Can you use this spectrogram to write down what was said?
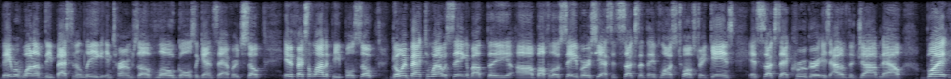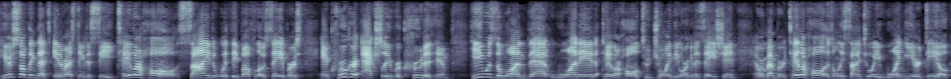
they were one of the best in the league in terms of low goals against average. So it affects a lot of people. So going back to what I was saying about the uh, Buffalo Sabres, yes, it sucks that they've lost 12 straight games. It sucks that Krueger is out of the job now. But here's something that's interesting to see. Taylor Hall signed with the Buffalo Sabres, and Krueger actually recruited him. He was the one that wanted Taylor Hall to join the organization. And remember, Taylor Hall is only signed to a one year deal,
